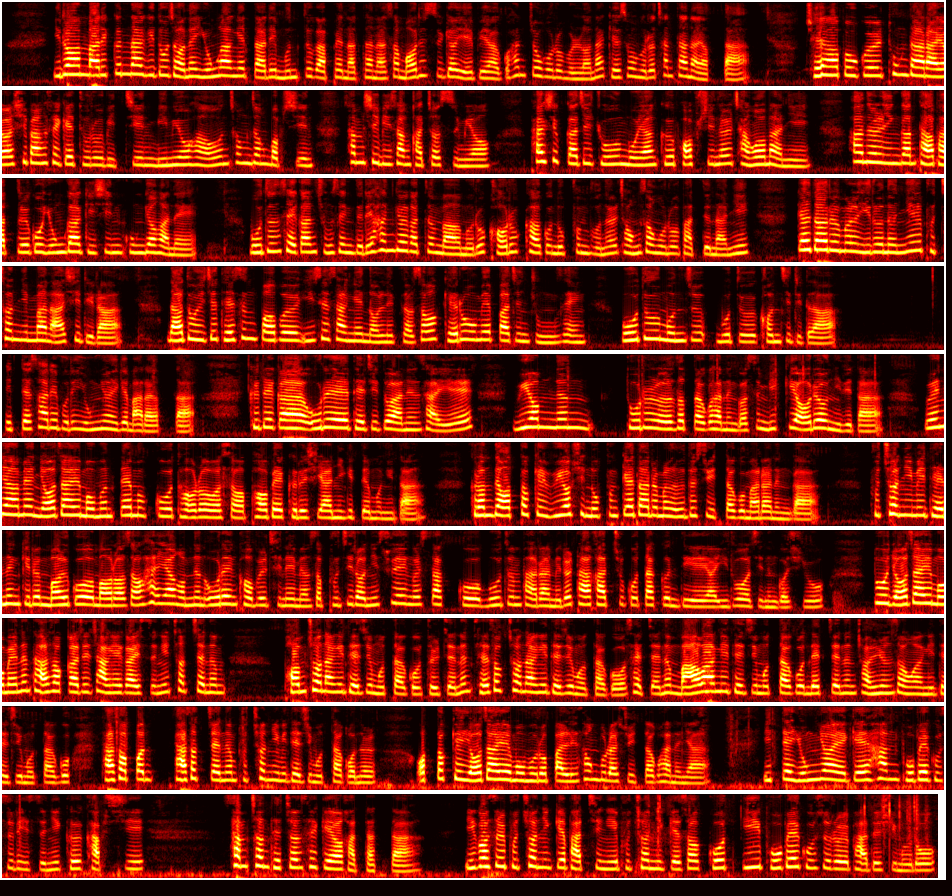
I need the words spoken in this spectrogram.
이러한 말이 끝나기도 전에 용왕의 딸이 문득 앞에 나타나서 머리 숙여 예비하고 한쪽으로 물러나 개송으로 찬탄하였다. 죄와 복을 통달하여 시방세계 두루 비친 미묘하온 청정법신 30 이상 갖췄으며 80가지 좋은 모양 그 법신을 장엄하니 하늘 인간 다 받들고 용과 귀신 공경하네. 모든 세간 중생들이 한결같은 마음으로 거룩하고 높은 분을 정성으로 받드나니 깨달음을 이루는 일 부처님만 아시리라. 나도 이제 대승법을 이 세상에 널리 펴서 괴로움에 빠진 중생 모두 모두, 모두 건지리라. 이때 사리불이 용녀에게 말하였다. 그대가 오래되지도 않은 사이에 위없는 도를 얻었다고 하는 것은 믿기 어려운 일이다. 왜냐하면 여자의 몸은 때묻고 더러워서 법의 그릇이 아니기 때문이다. 그런데 어떻게 위없이 높은 깨달음을 얻을 수 있다고 말하는가? 부처님이 되는 길은 멀고 멀어서 한량없는 오랜 겁을 지내면서 부지런히 수행을 쌓고 모든 바람이를 다 갖추고 닦은 뒤에야 이루어지는 것이요. 또 여자의 몸에는 다섯 가지 장애가 있으니 첫째는 범천왕이 되지 못하고 둘째는 재석천왕이 되지 못하고 셋째는 마왕이 되지 못하고 넷째는 전륜성왕이 되지 못하고 다섯 번 다섯째는 부처님이 되지 못하거늘 어떻게 여자의 몸으로 빨리 성불할 수 있다고 하느냐 이때 용녀에게 한 보배 구슬이 있으니 그 값이 삼천 대천 세계와 같았다. 이것을 부처님께 바치니 부처님께서 곧 이 보배 구슬을 받으심으로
